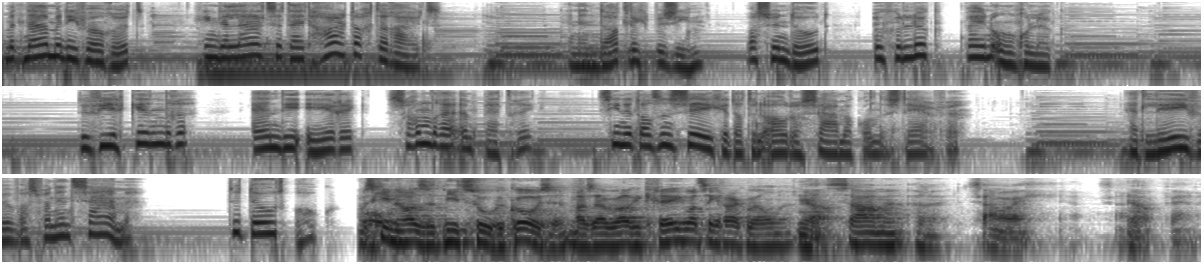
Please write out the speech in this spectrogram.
met name die van Rut, ging de laatste tijd hard achteruit. En in dat licht bezien was hun dood een geluk bij een ongeluk. De vier kinderen, Andy, Erik, Sandra en Patrick, zien het als een zegen dat hun ouders samen konden sterven. Het leven was van hen samen. De dood ook. Misschien hadden ze het niet zo gekozen, maar ze hebben wel gekregen wat ze graag wilden. Ja. Samen eruit. Samen weg. Ja, samen Ja. verder.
